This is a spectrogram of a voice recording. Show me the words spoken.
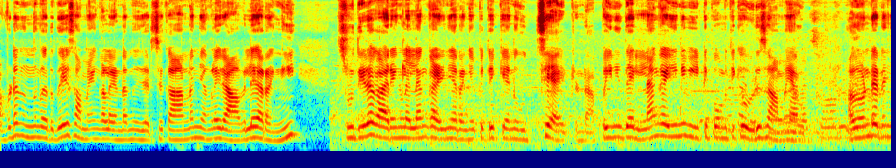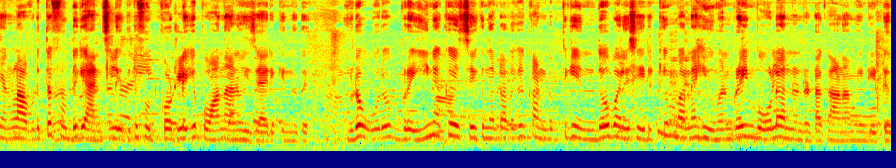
അവിടെ നിന്ന് വെറുതെ സമയം കളയേണ്ടെന്ന് വിചാരിച്ചു കാരണം ഞങ്ങൾ രാവിലെ ഇറങ്ങി ശ്രുതിയുടെ കാര്യങ്ങളെല്ലാം കഴിഞ്ഞ് ഇറങ്ങിയപ്പോഴത്തേക്കാണ് ഉച്ചയായിട്ടുണ്ട്. അപ്പോൾ ഇനി ഇതെല്ലാം കഴിഞ്ഞ് വീട്ടിൽ പോകുമ്പോഴത്തേക്ക് ഒരു സമയമാവും. അതുകൊണ്ട് തന്നെ ഞങ്ങൾ അവിടുത്തെ ഫുഡ് ക്യാൻസൽ ചെയ്തിട്ട് ഫുഡ് കോർട്ടിലേക്ക് പോകാമെന്നാണ് വിചാരിക്കുന്നത്. ഇവിടെ ഓരോ ബ്രെയിനൊക്കെ വെച്ചേക്കുന്നുണ്ട്. അതൊക്കെ കണ്ടപ്പോഴത്തേക്ക് എന്തോ പോലെ ശരിക്കും പറഞ്ഞാൽ ഹ്യൂമൻ ബ്രെയിൻ പോലെ തന്നെ ഉണ്ട് കേട്ടോ കാണാൻ വേണ്ടിയിട്ട്.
